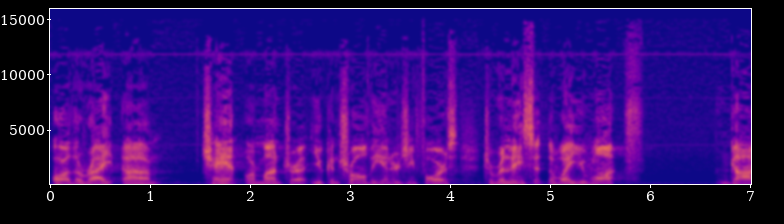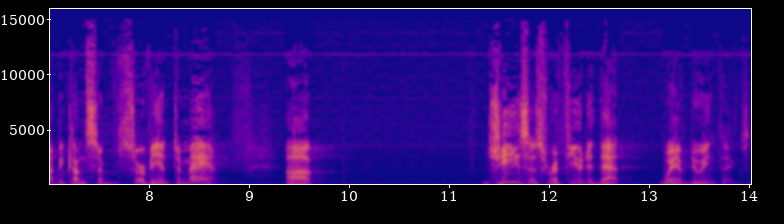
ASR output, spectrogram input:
or the right um, chant or mantra. You control the energy force to release it the way you want. God becomes subservient to man. Uh, Jesus refuted that way of doing things.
